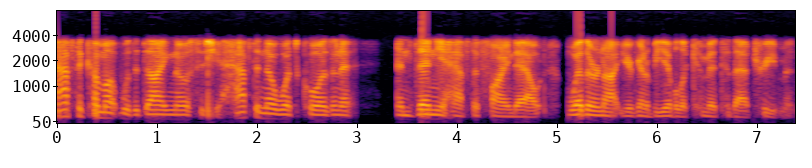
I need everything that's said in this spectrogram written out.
have to come up with a diagnosis, you have to know what's causing it, and then you have to find out whether or not you're going to be able to commit to that treatment.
